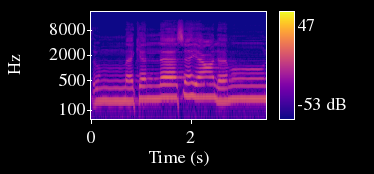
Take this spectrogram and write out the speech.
ثم كلا سيعلمون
